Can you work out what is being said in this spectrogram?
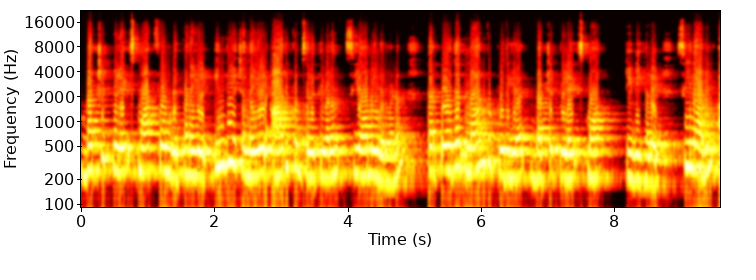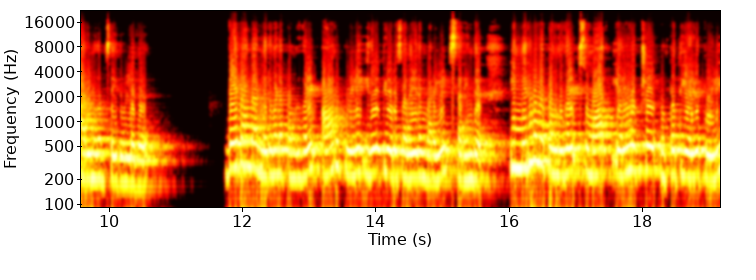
பட்ஜெட் விலை ஸ்மார்ட் போன் விற்பனையில் இந்திய சந்தையில் ஆதிக்கம் செலுத்தி வரும் சியாமி நிறுவனம் தற்போது நான்கு புதிய பட்ஜெட் விலை ஸ்மார்ட் டிவிகளை சீனாவில் அறிமுகம் செய்துள்ளது. வேதாந்தா நிறுவன பங்குகள் ஆறு புள்ளி இருபத்தி ஒரு சதவீதம் வரையில் சரிந்து. இந்நிறுவன பங்குகள் சுமார் இருநூற்று முப்பத்தி ஏழு புள்ளி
